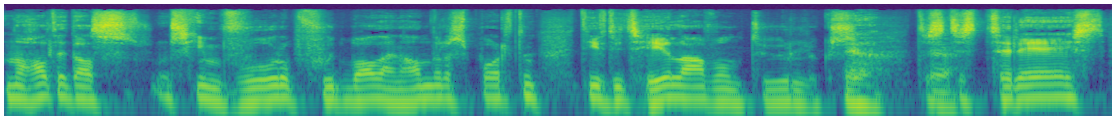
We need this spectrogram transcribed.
nog altijd als misschien voor op voetbal en andere sporten. Het heeft iets heel avontuurlijks. Ja, het, is, ja. het is treist.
